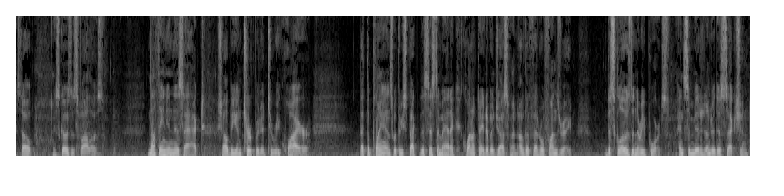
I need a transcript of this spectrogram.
So this goes as follows Nothing in this act shall be interpreted to require that the plans with respect to the systematic quantitative adjustment of the federal funds rate disclosed in the reports and submitted under this section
